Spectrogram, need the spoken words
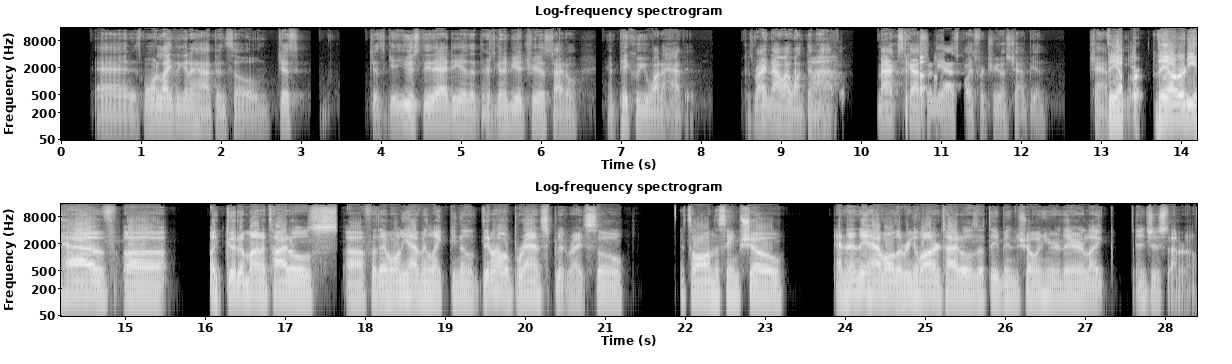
and it's more likely gonna happen. So just just get used to the idea that there's gonna be a trios title and pick who you want to have it. Because right now I want them to have it. Max Caster and the Ass Boys for trios champion. They are they already have uh a good amount of titles uh for them only having like you know they don't have a brand split right so it's all on the same show and then they have all the ring of honor titles that they've been showing here and there like it just i don't know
